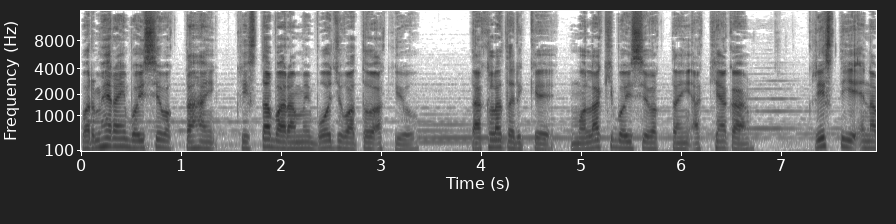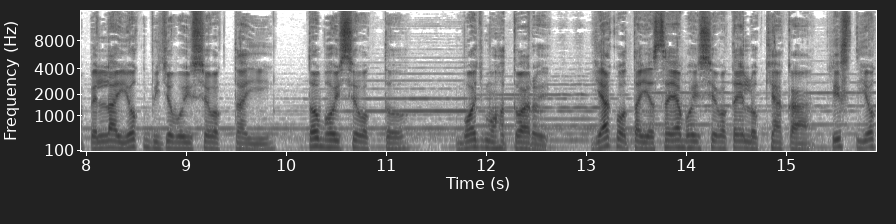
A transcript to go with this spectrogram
परमेहराई भविष्य वक्ता हाई ख्रिस्ता बारा में बोझ वातो आख्यो। दाखला तरीके मलाखी भविष्य वक्ता आख्या का, ख्रिस्त एना पेला योग बीजो भविष्य वक्ता तो भविष्य वक्तो बोझ महत्वा रोय या कोता यसया भविष्य वक्ता लोख्या का, ख्रिस्त योग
